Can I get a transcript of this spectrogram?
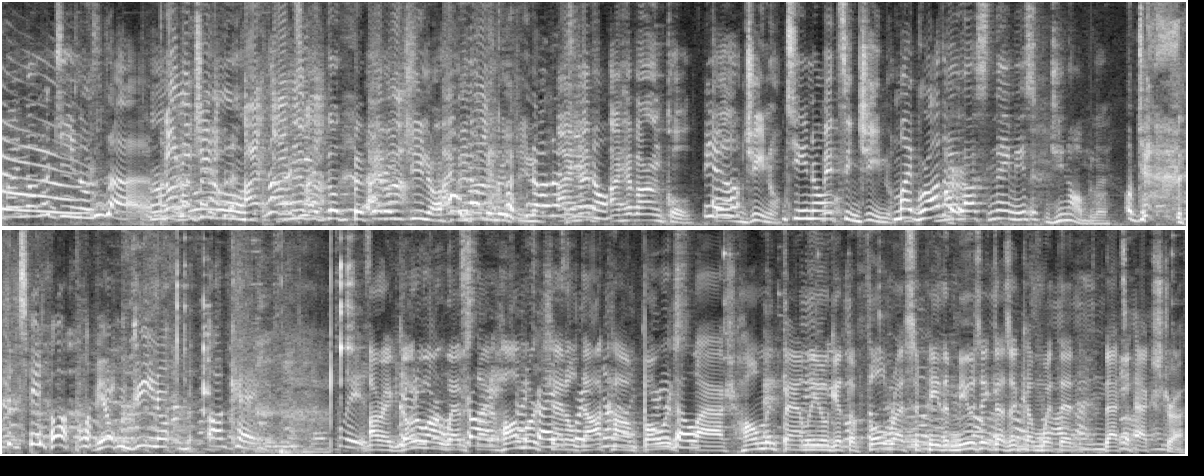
My Nonna Gino's there. No, no, Gino. I, I have. I thought peperoncino. I have, Peperoncino. Nonna I have, I have an uncle Yeah. called Gino. Gino. Mezzi Gino. My brother. My last name is Ginoble. Oh, Gino. Mio cugino. Okay. Please. All right, go There to our go. website, Try it. Try- try this for you. No, no, hallmarkchannel.com there forward slash home and family. You'll get the full recipe. The music doesn't come with it. That's extra.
